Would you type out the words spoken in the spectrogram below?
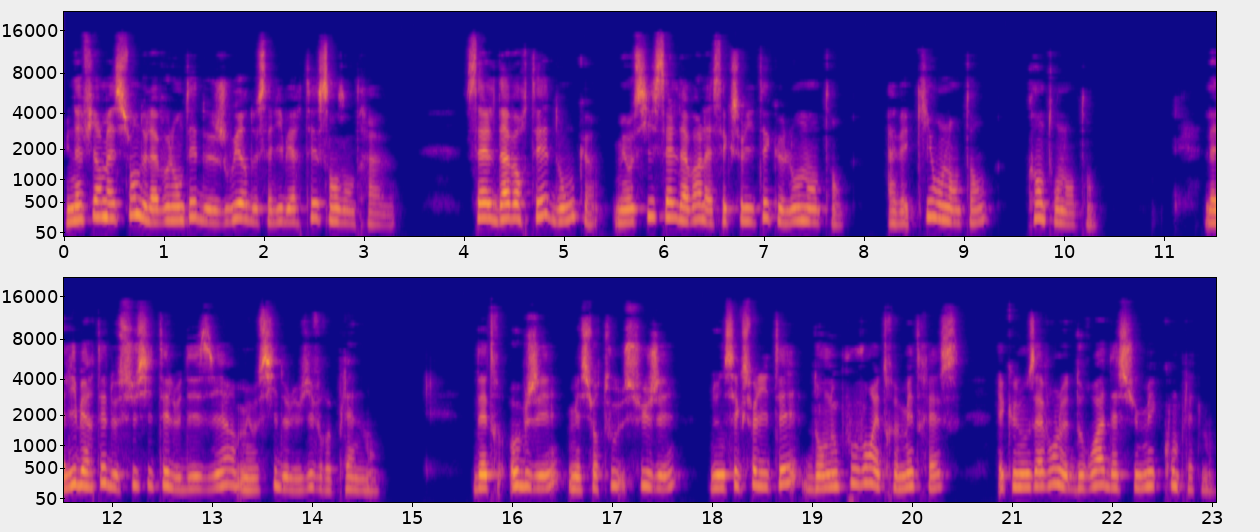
Une affirmation de la volonté de jouir de sa liberté sans entrave. Celle d'avorter, donc, mais aussi celle d'avoir la sexualité que l'on entend, avec qui on l'entend, quand on l'entend. La liberté de susciter le désir, mais aussi de le vivre pleinement. D'être objet, mais surtout sujet, d'une sexualité dont nous pouvons être maîtresses et que nous avons le droit d'assumer complètement.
